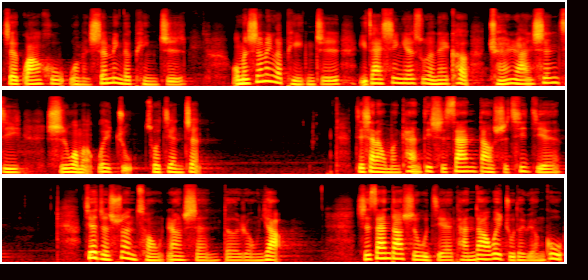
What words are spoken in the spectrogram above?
这关乎我们生命的品质。我们生命的品质已在信耶稣的那一刻全然升级，使我们为主做见证。接下来我们看第十三到十七节。接着顺从，让神得荣耀。十三到十五节谈到为主的缘故，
